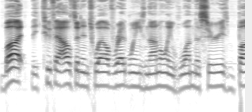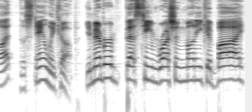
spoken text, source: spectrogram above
But the 2012 Red Wings not only won the series, but the Stanley Cup. You remember, best team Russian money could buy?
